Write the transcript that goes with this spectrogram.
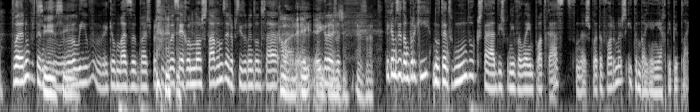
plano, portanto, sim, sim. ali, aquele mais, mais parecido com a serra onde nós estávamos, era precisamente onde está claro, a, a, a, a igreja. igreja. Exato. Ficamos então por aqui, no Tanto Mundo, que está disponível em podcast, nas plataformas e também em RTP Play.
